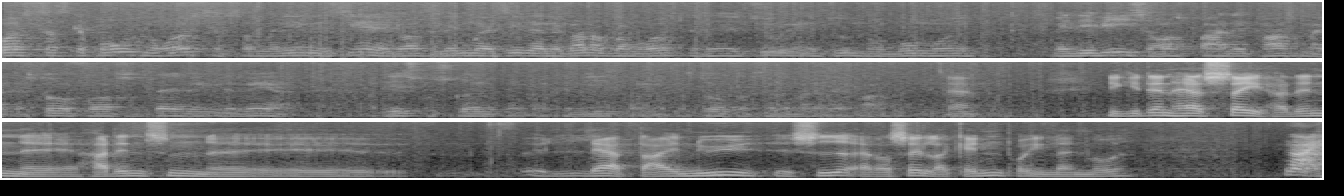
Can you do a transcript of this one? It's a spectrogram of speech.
ryste, så skal posen ryste, som man egentlig siger, ikke også? Det må jeg sige, at den er godt nok blevet rystet, det er 2021 på en god måde. Men det viser også bare det pres, man kan stå for, så stadigvæk levere. Og det er sgu skønt, at man kan vise, at man kan stå for, selvom man er ved pres. Ja. Nicky, den her sag, har den, øh, har den sådan, øh, lært dig nye sider af dig selv at kende på en eller anden måde? Nej,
